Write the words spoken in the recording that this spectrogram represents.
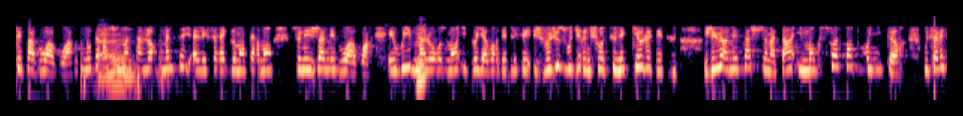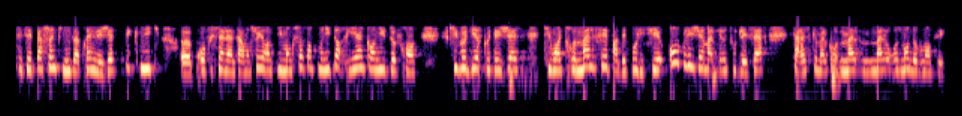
c'est pas beau à voir. Une opération de maintien de l'ordre, même si elle est faite réglementairement, ce n'est jamais beau à voir. Et oui, malheureusement, il peut y avoir des blessés. Je veux juste vous dire une chose, ce n'est que le début. J'ai eu un message ce matin, il manque 60 moniteurs. Vous savez, c'est ces personnes qui nous apprennent les gestes techniques euh, professionnels d'intervention. Il, manque 60 moniteurs rien qu'en Ile-de-France. Ce qui veut dire que des gestes qui vont être mal faits par des policiers, obligés malgré tout de les faire, ça risque malheureusement d'augmenter.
